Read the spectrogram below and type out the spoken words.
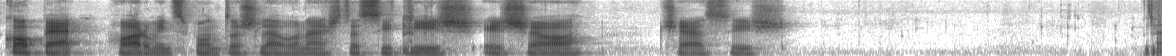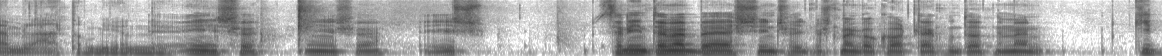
kap-e 30 pontos levonást a City is, és a Chelsea is? Nem látom jönni. Én se, én se. És szerintem ebbe ez sincs, hogy most meg akarták mutatni, mert kit,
